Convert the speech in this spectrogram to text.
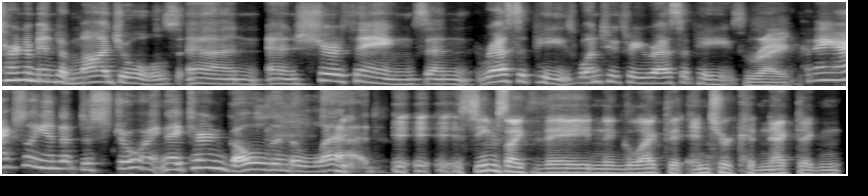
turn them into modules and and sure things and recipes one two three recipes. Right. And they actually end up destroying they turn gold into lead. It, it, it seems like they neglect the interconnected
